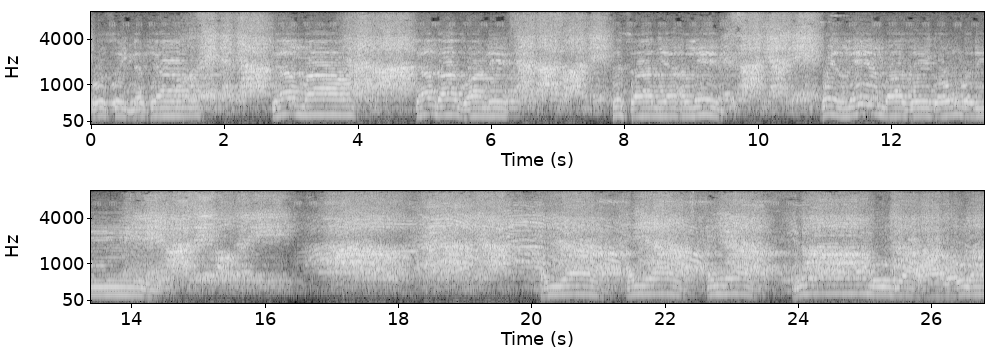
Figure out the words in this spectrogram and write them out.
ကိုယ်စိတ်လက်ဖြာ ကျမ်းမာချမ်းသာစွာနှင့်သစ္စာဉာဏ်အလင်းပွင့်လင်းပါစေကုန်သတည်းအမြအမြအမြယူလာမူကြပါကုန်လော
